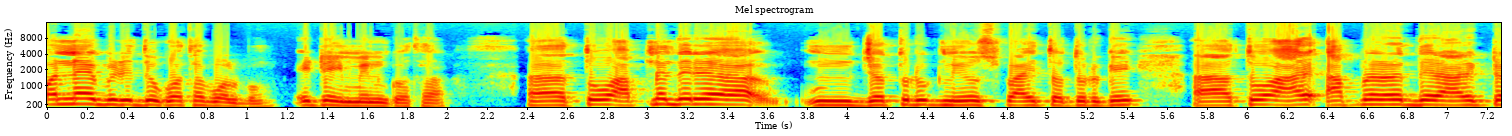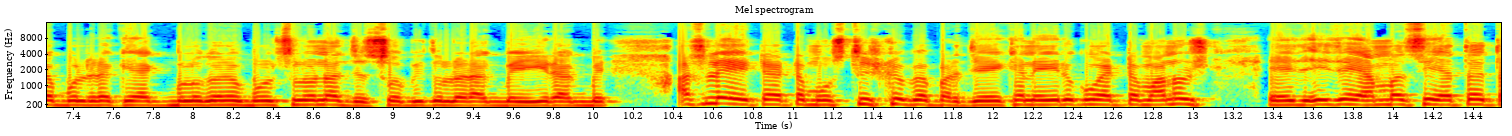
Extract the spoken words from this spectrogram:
অন্যায়ের বিরুদ্ধে কথা বলব। এটাই মেন কথা। তো আপনাদের যতটুকু নিউজ পাই ততটুকুই। তো আর আপনাদের আরেকটা বলে রাখি, এক ব্লগার বলছিল না যে ছবি তুলে রাখবে, এই রাখবে। আসলে এটা একটা মস্তিষ্ক ব্যাপার যে এখানে এরকম একটা মানুষ, এই যে অ্যাম্বাসি এত এত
